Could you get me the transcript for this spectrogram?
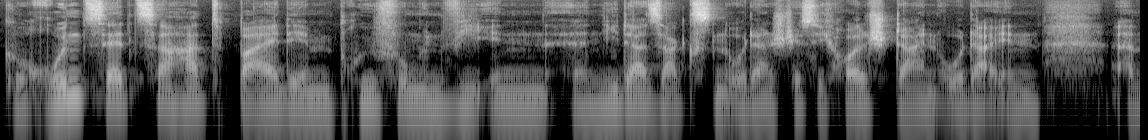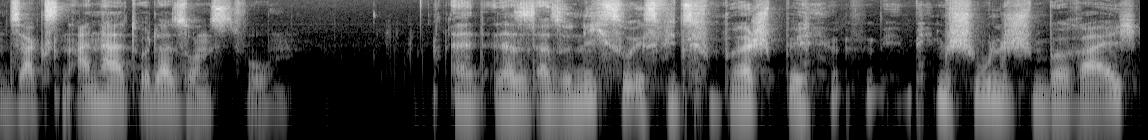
Grundsätze hat bei den Prüfungen wie in äh, Niedersachsen oder in Schleswig-Holstein oder in äh, Sachsen-Anhalt oder sonst wo. Äh, dass es also nicht so ist wie zum Beispiel im schulischen Bereich,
